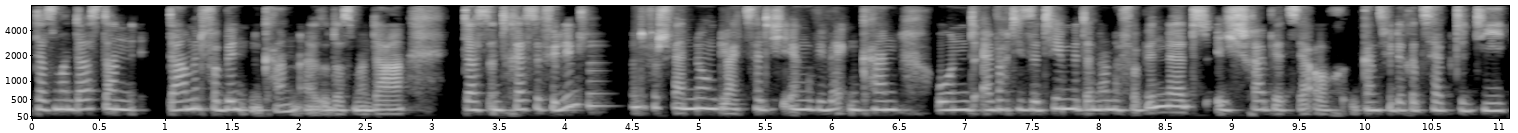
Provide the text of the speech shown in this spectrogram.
dass man das dann damit verbinden kann. Also dass man da das Interesse für Lebensmittelverschwendung gleichzeitig irgendwie wecken kann und einfach diese Themen miteinander verbindet. Ich schreibe jetzt ja auch ganz viele Rezepte, die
